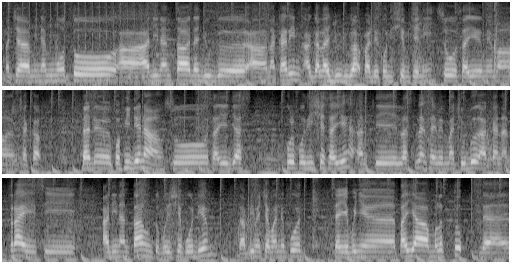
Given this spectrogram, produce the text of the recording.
macam Minami Moto, uh, Adi Nanta dan juga uh, Nakarin agak laju juga pada kondisi macam ni. So saya memang cakap tak ada confident lah. So saya just full position saya until last lap saya memang cuba akan nak try si Adi Nanta untuk position podium tapi macam mana pun saya punya tayar meletup dan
